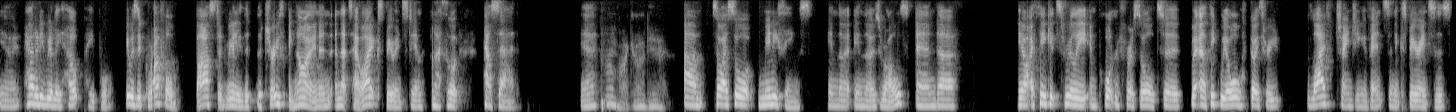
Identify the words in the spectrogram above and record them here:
you know, how did he really help people? He was a gruff old bastard, really, the, the truth be known. And, and that's how I experienced him. And I thought, how sad. Yeah. Oh my God, yeah. Um, so I saw many things in the in those roles. And uh, you know, I think it's really important for us all to I think we all go through life-changing events and experiences,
